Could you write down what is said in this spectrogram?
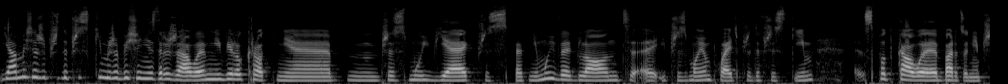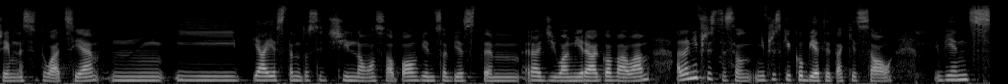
Ja myślę, że przede wszystkim, żeby się nie zrażały. Mnie wielokrotnie przez mój wiek, przez pewnie mój wygląd i przez moją płeć przede wszystkim spotkały bardzo nieprzyjemne sytuacje. Mm, I ja jestem dosyć silną osobą, więc sobie z tym radziłam i reagowałam, ale nie wszyscy są, nie wszystkie kobiety takie są. Więc,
